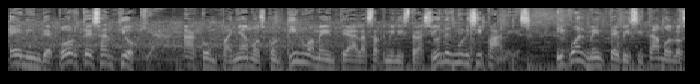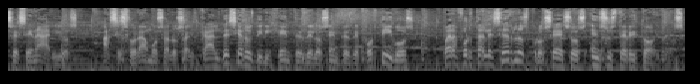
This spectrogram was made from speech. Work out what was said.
En Indeportes Antioquia, acompañamos continuamente a las administraciones municipales. Igualmente visitamos los escenarios, asesoramos a los alcaldes y a los dirigentes de los entes deportivos para fortalecer los procesos en sus territorios.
